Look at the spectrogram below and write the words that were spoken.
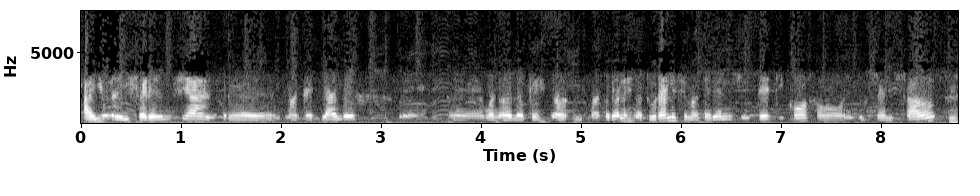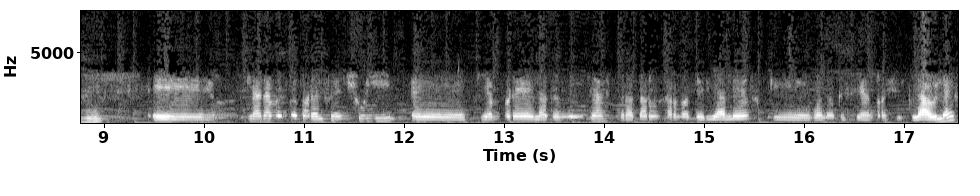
hay una diferencia entre materiales, eh, eh, bueno, de lo que es na- materiales naturales y materiales sintéticos o industrializados. Eh, claramente para el Feng Shui eh, siempre la tendencia es tratar de usar materiales que, bueno, que sean reciclables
